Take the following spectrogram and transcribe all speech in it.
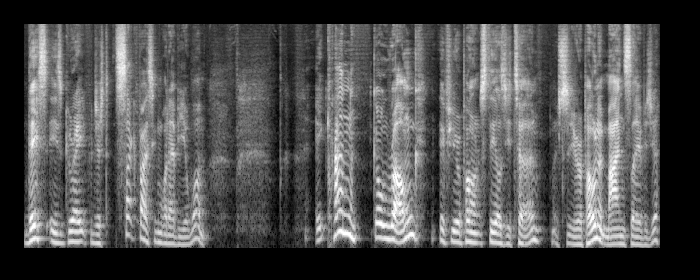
this is great for just sacrificing whatever you want. It can go wrong if your opponent steals your turn, if your opponent mind slavers you.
